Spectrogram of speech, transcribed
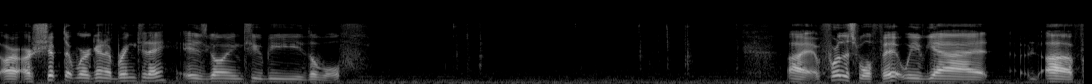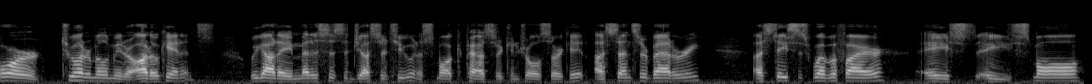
our, our ship that we're going to bring today is going to be the Wolf. Uh, for this Wolf fit, we've got uh, four 200 millimeter autocannons. We got a Metastasis adjuster 2 and a small capacitor control circuit, a Censer battery, a stasis webifier, a, a small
